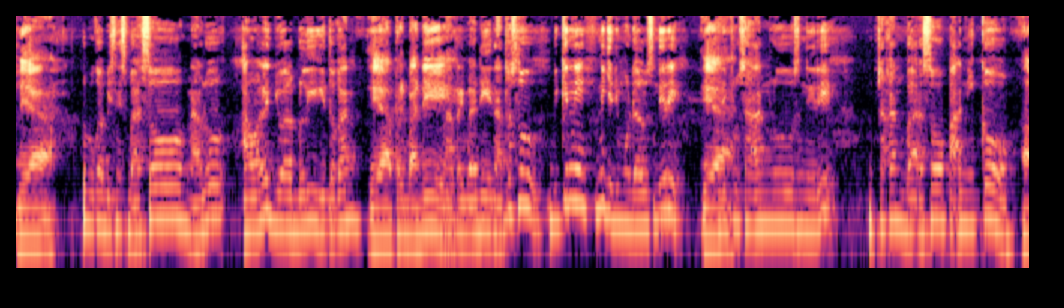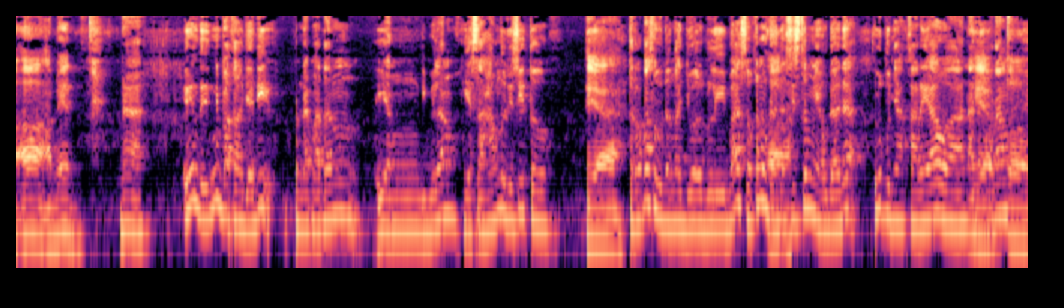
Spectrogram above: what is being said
iya. Lu buka bisnis bakso, nah lu awalnya jual beli gitu kan, iya pribadi nah, pribadi. Nah terus lu bikin nih, ini jadi modal lu sendiri. iya Jadi perusahaan lu sendiri, misalkan bakso Pak Niko. Heeh, amin Nah ini ini bakal jadi pendapatan yang dibilang ya saham lu di situ. Iya Terlepas lu udah nggak jual beli bakso kan udah ada sistemnya, udah ada lu punya karyawan, ada Iya, orang betul.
